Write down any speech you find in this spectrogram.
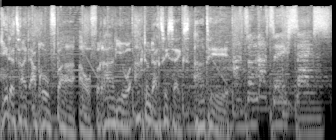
Jederzeit abrufbar auf radio886.at. 88,6. Eighty-eight, sex.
